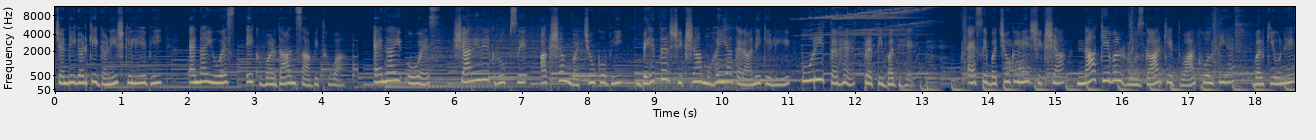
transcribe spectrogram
चंडीगढ़ के गणेश के लिए भी एनआईओएस एक वरदान साबित हुआ। NIOS शारीरिक रूप से अक्षम बच्चों को भी बेहतर शिक्षा मुहैया कराने के लिए पूरी तरह प्रतिबद्ध है। ऐसे बच्चों के लिए शिक्षा न केवल रोज़गार के द्वार खोलती है, बल्कि उन्हें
